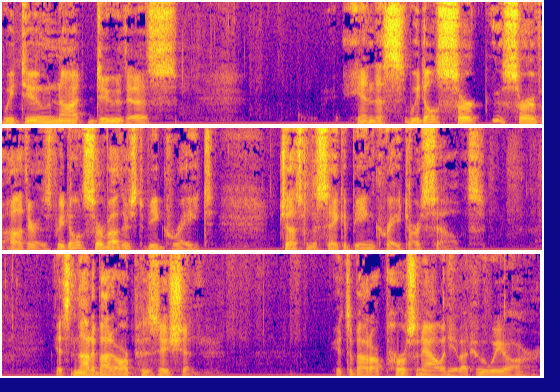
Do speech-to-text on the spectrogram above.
We do not do this in this. We don't ser- serve others. We don't serve others to be great just for the sake of being great ourselves. It's not about our position. It's about our personality, about who we are.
